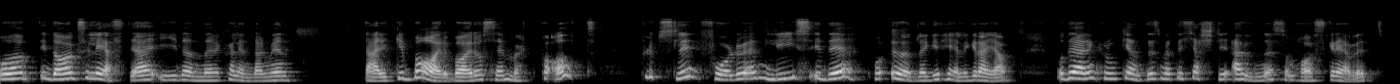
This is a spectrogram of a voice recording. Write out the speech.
Og i dag så leste jeg i denne kalenderen min Det er ikke bare bare å se mørkt på alt. Plutselig får du en lys idé og ødelegger hele greia. Og det er en klok jente som heter Kjersti Aune, som har skrevet.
